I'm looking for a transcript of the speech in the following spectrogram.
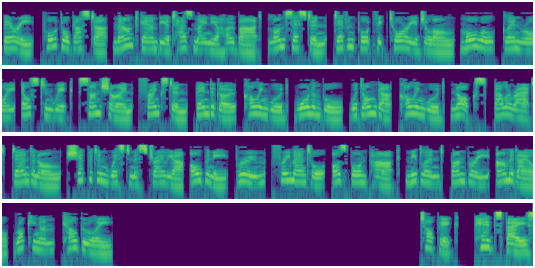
Berri, Port Augusta, Mount Gambier Tasmania Hobart, Launceston, Devonport Victoria Geelong, Morwell, Glenroy, Elsternwick, Sunshine, Frankston, Bendigo, Collingwood, Warrnambool, Wodonga, Collingwood, Knox, Ballarat, Dandenong, Shepparton Western Australia, Albany, Broome, Fremantle, Osborne Park, Midland, Bunbury, Rockingham, Kalgoorlie. Topic: Headspace.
